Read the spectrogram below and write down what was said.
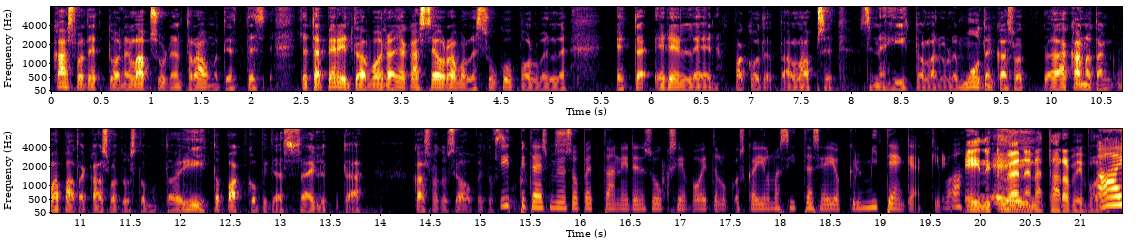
kasvatettua ne lapsuuden traumat. Ja tätä perintöä voidaan jakaa seuraavalle sukupolvelle, että edelleen pakotetaan lapset sinne hiihtoladulle. Muuten kasvat, äh, kannatan vapaata kasvatusta, mutta hiihtopakko pitäisi säilyttää kasvatus- ja opetus. Sitten pitäisi myös opettaa niiden suksien voitelu, koska ilman sitä se ei ole kyllä mitenkään kivaa. Ei nykyään Ei. enää tarvi voi. Ai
